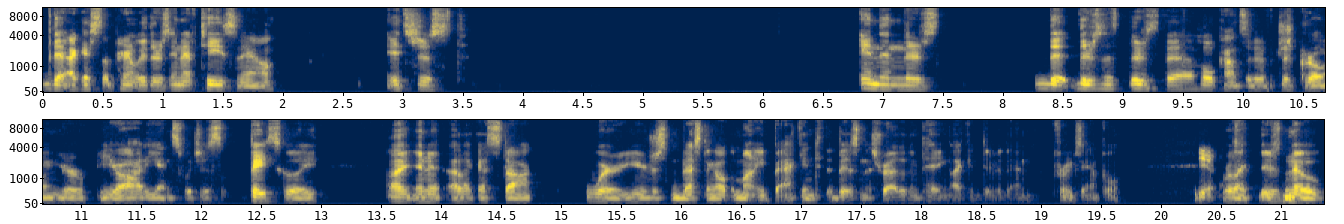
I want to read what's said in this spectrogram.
That I guess apparently there's NFTs now. It's just and then there's the there's this, there's the whole concept of just growing your your audience, which is basically uh, in a, like a stock where you're just investing all the money back into the business rather than paying like a dividend, for example. Yeah. Where like there's no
